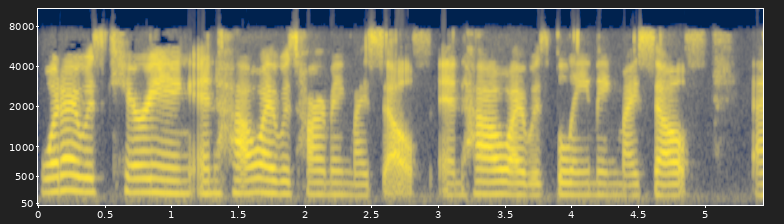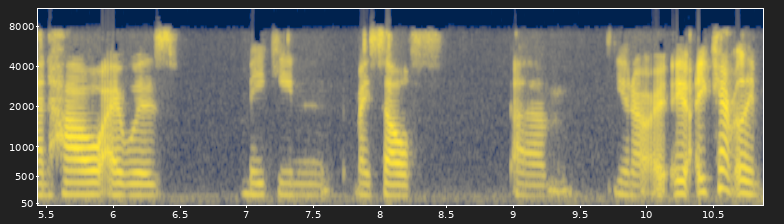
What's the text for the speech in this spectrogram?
what I was carrying and how I was harming myself and how I was blaming myself and how I was making myself, um, you know, you can't really,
